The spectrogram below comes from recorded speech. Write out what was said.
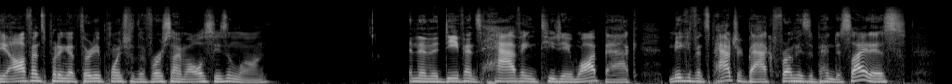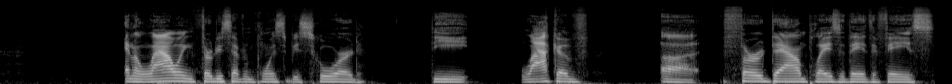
the offense putting up 30 points for the first time all season long, and then the defense having TJ Watt back, Minkah Fitzpatrick back from his appendicitis, and allowing 37 points to be scored, the lack of uh, third down plays that they had to face,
